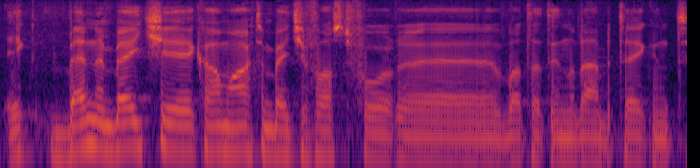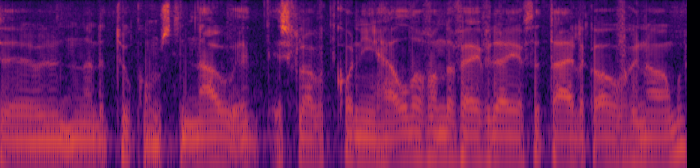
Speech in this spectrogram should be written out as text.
ik ben een beetje, ik hou mijn hart een beetje vast voor eh, wat dat inderdaad betekent eh, naar de toekomst. Nou, is geloof ik Connie Helder van de VVD heeft het tijdelijk overgenomen.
